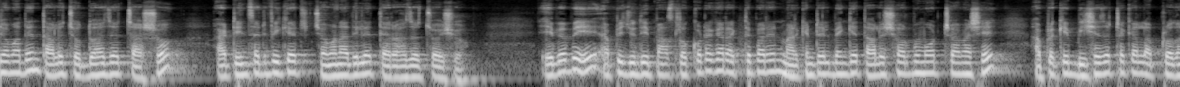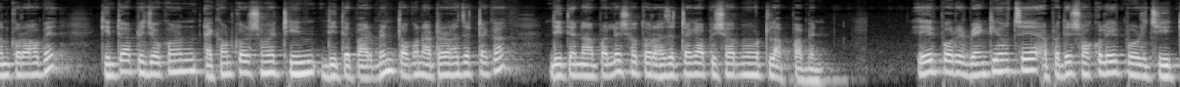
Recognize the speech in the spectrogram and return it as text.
জমা দেন, তাহলে চোদ্দ হাজার চারশো আর টিন সার্টিফিকেট জমা না দিলে তেরো হাজার ছয়শো। এভাবে আপনি যদি পাঁচ লক্ষ টাকা রাখতে পারেন মার্কেন্টাইল ব্যাংকে, তাহলে সর্বমোট ছয় মাসে আপনাকে বিশ হাজার টাকা লাভ প্রদান করা হবে। কিন্তু আপনি যখন অ্যাকাউন্ট করার সময় টিন দিতে পারবেন, তখন আঠারো হাজার টাকা দিতে না পারলে সতেরো হাজার টাকা আপনি সর্বমোট লাভ পাবেন। এরপরের ব্যাংকটি হচ্ছে আপনাদের সকলের পরিচিত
